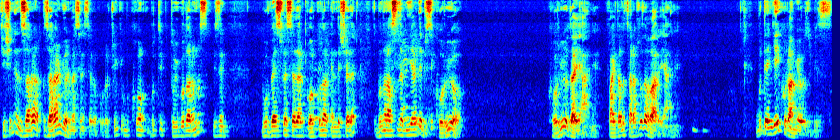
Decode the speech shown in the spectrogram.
kişinin zarar zarar görmesine sebep olur. Çünkü bu bu tip duygularımız bizim bu vesveseler, korkular, endişeler bunlar aslında bir yerde bizi koruyor. Koruyor da yani. Faydalı tarafı da var yani. Bu dengeyi kuramıyoruz biz.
